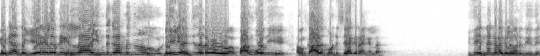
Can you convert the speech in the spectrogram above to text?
கேட்டு அந்த ஏரியால இருக்க எல்லா இந்துக்காரனுக்கும் டெய்லி அஞ்சு தடவை பாங்கு ஓதி அவன் காது கொண்டு சேர்க்கிறாங்கல்ல. இது என்ன கணக்குல வருது இது?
